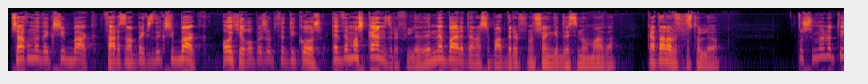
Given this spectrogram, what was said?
Ψάχνουμε δεξί μπακ. Θα έρθεις να παίξεις δεξί μπακ. Όχι, εγώ παίζω επιθετικός. Ε, δεν μας κάνεις, ρε φίλε. Δεν είναι απαραίτητα να σε παντρέψουμε στον και στην ομάδα. Κατάλαβες πώς το λέω. Που σημαίνει ότι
